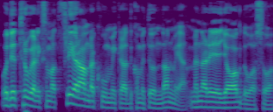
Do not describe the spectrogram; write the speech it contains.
Och det tror jag liksom att flera andra komiker hade kommit undan med. Men när det är jag då så...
